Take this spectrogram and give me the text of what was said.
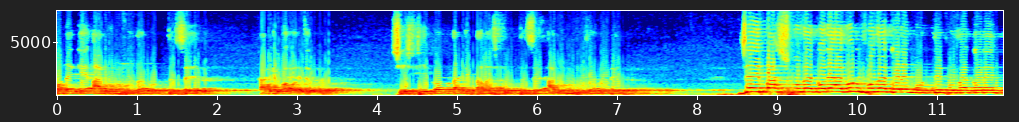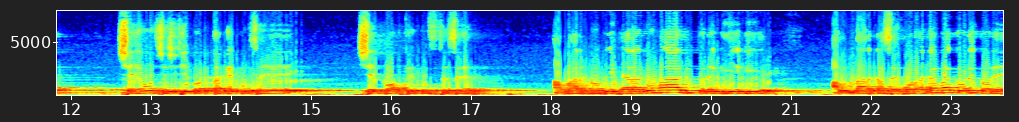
অনেকে আগুন পূজা করতেছে, কাকে পাওয়ার জন্য? সৃষ্টিকর্তাকে তালাশ করতেছে আগুন পূজা করে। যে বাস পূজা করে, আগুন পূজা করে, মূর্তি পূজা করে, সেও সৃষ্টিকর্তাকে বুঝে, সে গদকে খুঁজতেছে। আমার নবী হেরা গুহার ভিতরে গিয়ে গিয়ে আল্লাহর কাছে মোরাকাবা করে করে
